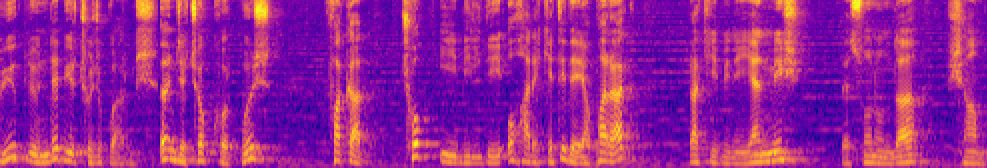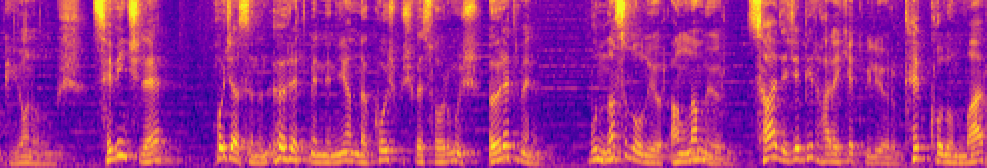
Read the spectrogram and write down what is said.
büyüklüğünde bir çocuk varmış. Önce çok korkmuş fakat çok iyi bildiği o hareketi de yaparak rakibini yenmiş ve sonunda şampiyon olmuş. Sevinçle hocasının, öğretmeninin yanına koşmuş ve sormuş. Öğretmenim bu nasıl oluyor anlamıyorum. Sadece bir hareket biliyorum. Tek kolum var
